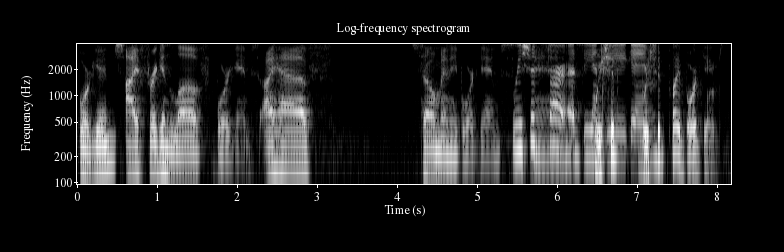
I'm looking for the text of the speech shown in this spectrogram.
board games? I friggin' love board games. I have so many board games. We should start a and d&d game. we should play board games.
